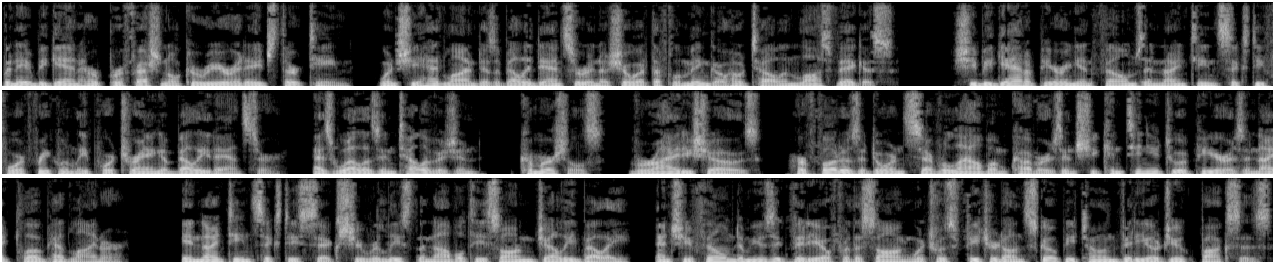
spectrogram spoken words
Bonet began her professional career at age 13, when she headlined as a belly dancer in a show at the Flamingo Hotel in Las Vegas. She began appearing in films in 1964 frequently portraying a belly dancer, as well as in television, commercials, variety shows, her photos adorned several album covers and she continued to appear as a nightclub headliner. In 1966 she released the novelty song Jelly Belly, and she filmed a music video for the song which was featured on Scopitone video jukeboxes.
